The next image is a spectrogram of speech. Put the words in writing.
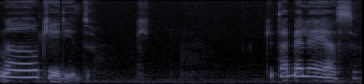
Não, querido. Que, que tabela é essa?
